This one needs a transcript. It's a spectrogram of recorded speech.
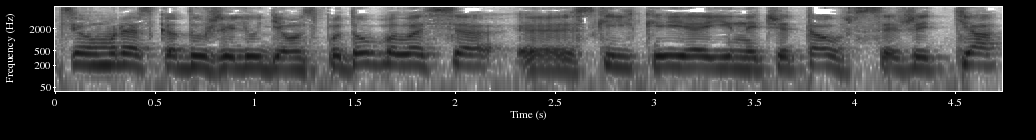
Ця гумореска дуже людям сподобалася, е, скільки я її не читав все життя.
